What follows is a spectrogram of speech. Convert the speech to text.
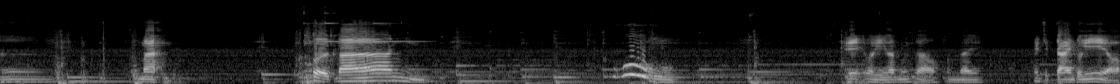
ฮะมา เปิดร้านวู้เอ๊ะวัสดีครับน้องสาวทำไรให้จัดการตัวนี้เหรอ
